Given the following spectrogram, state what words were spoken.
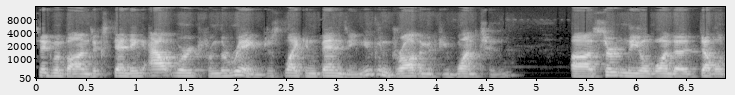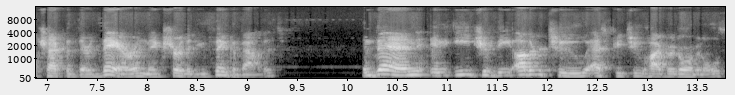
sigma bonds extending outward from the ring, just like in benzene. You can draw them if you want to. Uh, certainly you'll want to double check that they're there and make sure that you think about it. And then in each of the other two sp2 hybrid orbitals,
